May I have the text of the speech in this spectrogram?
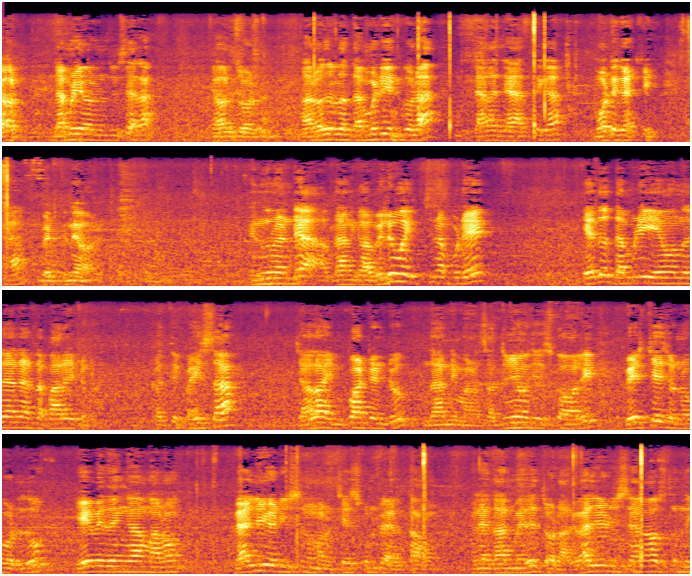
ఎవరు దమ్మిడి ఎవరైనా చూసారా? ఎవరు చూడరు. ఆ రోజుల్లో దమ్మిడిని కూడా చాలా జాగ్రత్తగా మూటగట్టి పెట్టుకునేవాడు పెట్టుకునేవాళ్ళు. ఎందుకంటే దానికి ఆ విలువ ఇచ్చినప్పుడే ఏదో దమ్మిడి ఏముంది అని అట్లా పారేయటం. ప్రతి పైసా చాలా ఇంపార్టెంట్. దాన్ని మనం సద్వినియోగం చేసుకోవాలి. వేస్టేజ్ ఉండకూడదు. ఏ విధంగా మనం వాల్యూ ఎడిషన్ మనం చేసుకుంటూ వెళ్తాము అనే దాని మీదే చూడాలి. వాల్యూ ఎడిషన్ ఎలా వస్తుంది?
